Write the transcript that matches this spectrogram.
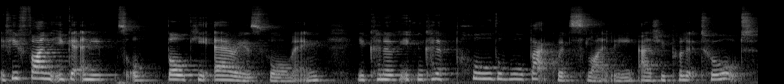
if you find that you get any sort of bulky areas forming, you kind of you can kind of pull the wool backwards slightly as you pull it taut,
